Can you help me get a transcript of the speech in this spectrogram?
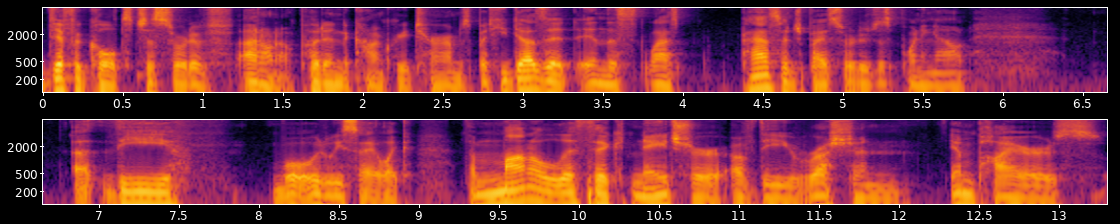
difficult to sort of, I don't know, put into concrete terms. But he does it in this last passage by sort of just pointing out uh, the, what would we say, like the monolithic nature of the Russian empire's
